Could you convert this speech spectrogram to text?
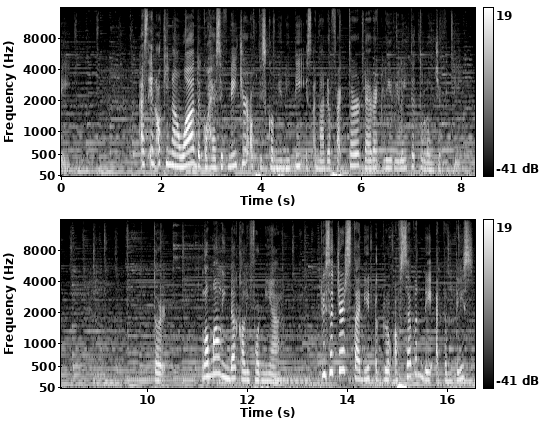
day. As in Okinawa, the cohesive nature of this community is another factor directly related to longevity. Third, Loma Linda, California. Researchers studied a group of seven day Adventists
